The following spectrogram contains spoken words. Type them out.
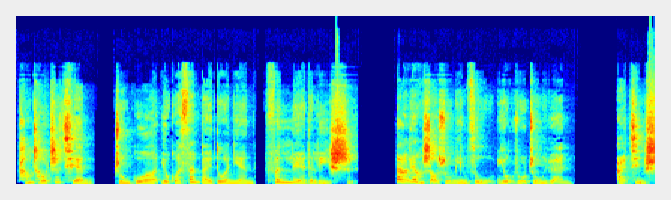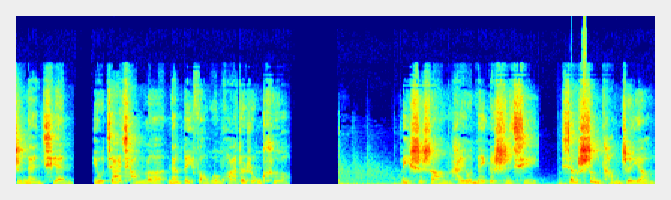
唐朝之前，中国有过三百多年分裂的历史，大量少数民族涌入中原，而晋室南迁又加强了南北方文化的融合。历史上还有哪个时期？像盛唐这样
